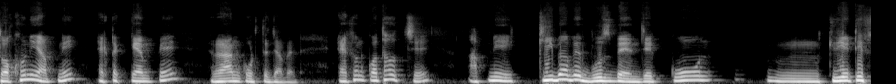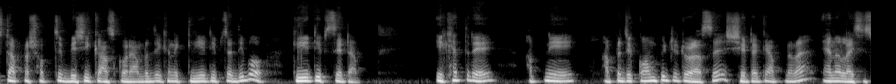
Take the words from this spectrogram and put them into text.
তখনই আপনি একটা ক্যাম্পেইন রান করতে যাবেন। এখন কথা হচ্ছে, আপনি কীভাবে বুঝবেন যে কোন ক্রিয়েটিভসটা আপনার সবচেয়ে বেশি কাজ করে? আমরা যে এখানে ক্রিয়েটিভসটা দিব ক্রিয়েটিভ সেট আপ এক্ষেত্রে আপনি আপনার যে কম্পিটিটর আছে, সেটাকে আপনারা অ্যানালাইসিস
